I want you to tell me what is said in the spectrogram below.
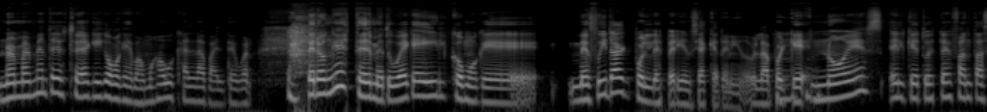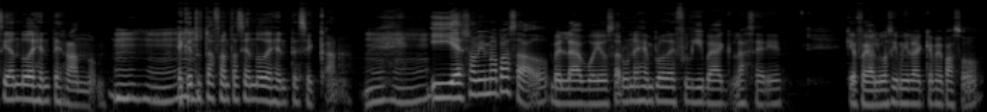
normalmente yo estoy aquí como que vamos a buscar la parte bueno. Pero en este me tuve que ir como que me fui dark por las experiencias que he tenido, ¿verdad? Porque no es el que tú estés fantaseando de gente random, es que tú estás fantaseando de gente cercana. Y eso a mí me ha pasado, ¿verdad? Voy a usar un ejemplo de Fleabag, la serie, que fue algo similar que me pasó.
